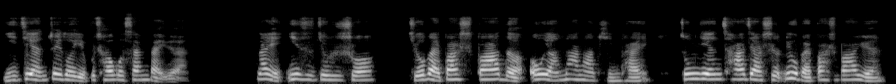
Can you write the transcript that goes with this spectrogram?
一件最多也不超过三百元。那也意思就是说，九百八十八的欧阳娜娜品牌。中间差价是六百八十八元，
